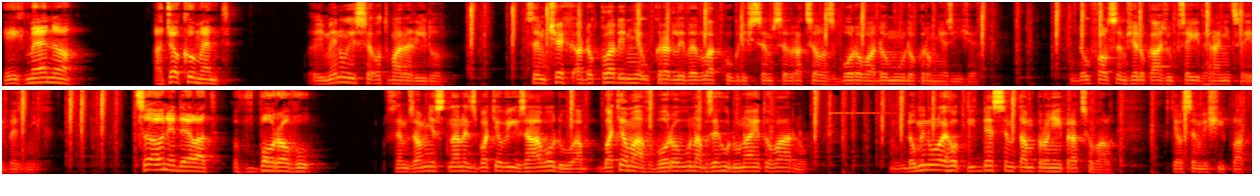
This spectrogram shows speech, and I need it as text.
Jejich jméno a dokument. Jmenuji se Otmar Riedl. Jsem Čech a doklady mě ukradli ve vlaku, když jsem se vracel z Borova domů do Kroměříže. Doufal jsem, že dokážu přejít hranice i bez nich. Co oni dělat v Borovu? Jsem zaměstnanec Baťových závodů a Baťa má v Borovu na břehu Dunaje továrnu. Do minulého týdne jsem tam pro něj pracoval. Chtěl jsem vyšší plat.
